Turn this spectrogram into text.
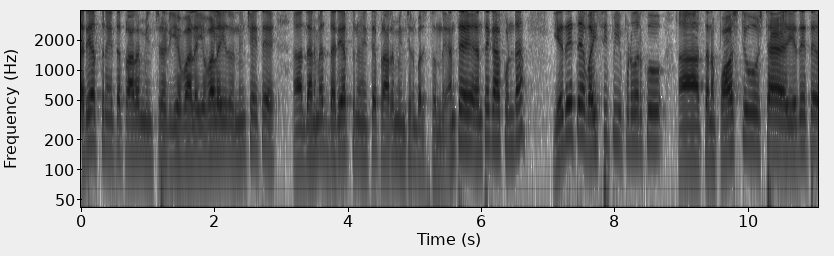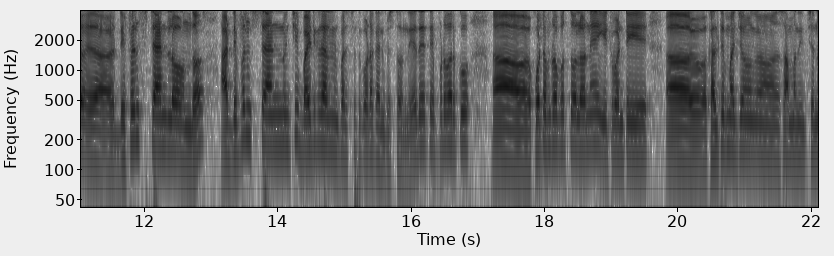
దర్యాప్తును అయితే ప్రారంభించిన ఇవాళ ఇవాళ నుంచి అయితే దాని మీద దర్యాప్తును అయితే ప్రారంభించిన పరిస్థితి ఉంది. అంతే అంతేకాకుండా ఏదైతే వైసీపీ ఇప్పటివరకు తన పాజిటివ్ స్టా ఏదైతే డిఫెన్స్ స్టాండ్లో ఉందో ఆ డిఫెన్స్ స్టాండ్ నుంచి బయటకు రాలేని పరిస్థితి కూడా కనిపిస్తుంది. ఏదైతే ఇప్పటివరకు ఆ, కూటమి ప్రభుత్వంలోనే ఇటువంటి కల్తీ మద్యం సంబంధించిన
